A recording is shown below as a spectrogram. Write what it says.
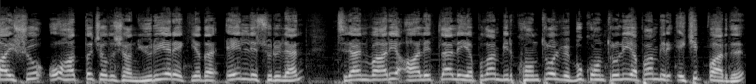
Olay şu o hatta çalışan yürüyerek ya da elle sürülen trenvari aletlerle yapılan bir kontrol ve bu kontrolü yapan bir ekip vardı.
